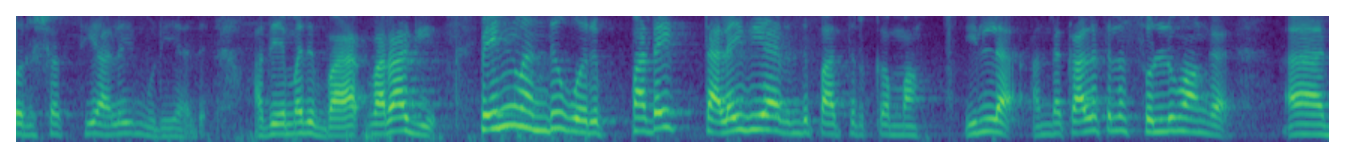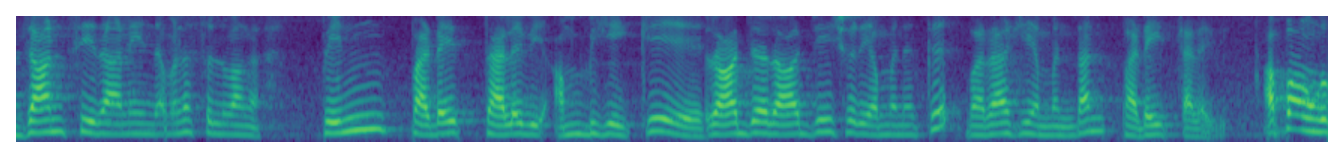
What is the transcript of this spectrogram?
ஒரு சக்தியாலையும் முடியாது. அதே மாதிரி வ வராகி பெண் வந்து ஒரு படை தலைவியாக இருந்து பார்த்துருக்கோமா இல்லை அந்த காலத்தில் சொல்லுவாங்க ஜான்சி ராணி இந்த மாதிரிலாம் சொல்லுவாங்க. பெண் படை தலைவி அம்பிகைக்கு ராஜராஜேஸ்வரி அம்மனுக்கு வராகி அம்மன் தான் படை தலைவி. அப்போ அவங்க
